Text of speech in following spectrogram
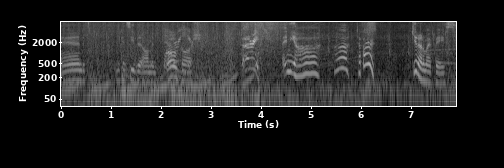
And it's you can see the on the oh Battery here. gosh. Battery! I ah ah Tapper! Get out of my face.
